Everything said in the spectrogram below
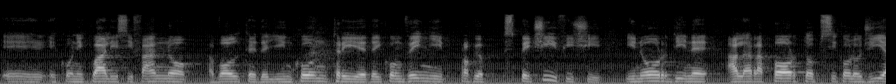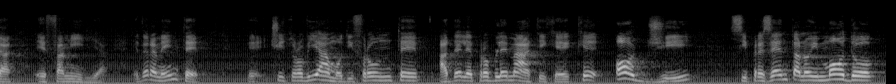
e, e, con i quali si fanno a volte degli incontri e dei convegni proprio specifici in ordine al rapporto psicologia e famiglia. E veramente eh, ci troviamo di fronte a delle problematiche che oggi si presentano in modo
